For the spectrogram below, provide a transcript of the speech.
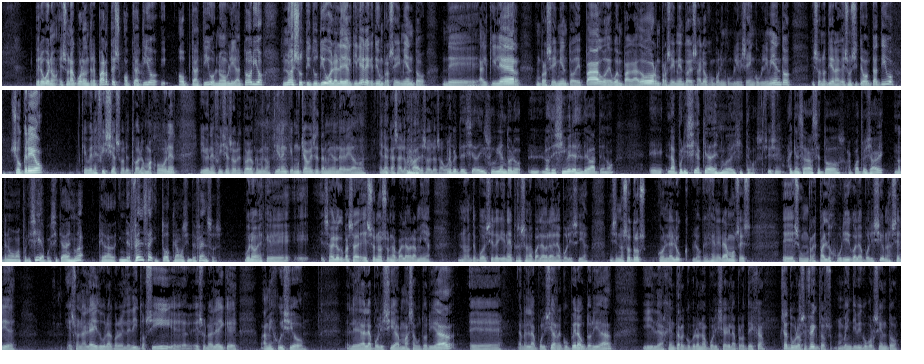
Pero bueno, es un acuerdo entre partes, optativo, y optativo, no obligatorio, no es sustitutivo de la ley de alquileres, que tiene un procedimiento de alquiler, un procedimiento de pago, de buen pagador, un procedimiento de desalojo por incumplimiento. Eso no tiene es un sistema optativo. Yo creo que beneficia sobre todo a los más jóvenes y beneficia sobre todo a los que menos tienen, que muchas veces terminan de agregados en la casa de los padres o de los abuelos. Lo que te decía de ir subiendo los decibeles del debate, ¿no? Eh, la policía queda desnuda, dijiste vos. Sí, sí. Hay que encerrarse todos a cuatro llaves. No tenemos más policía, porque si queda desnuda, queda indefensa y todos quedamos indefensos. Bueno, es que, eh, ¿sabes lo que pasa? Eso no es una palabra mía. No te puedo decir de quién es, pero es una palabra de la policía. Dice, nosotros con la LUC lo que generamos es, es un respaldo jurídico a la policía, una serie de... Es una ley dura con el delito, sí, eh, es una ley que a mi juicio le da a la policía más autoridad, eh, la policía recupera autoridad y la gente recupera una policía que la proteja. Ya tuvo los efectos, un veintipico por ciento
